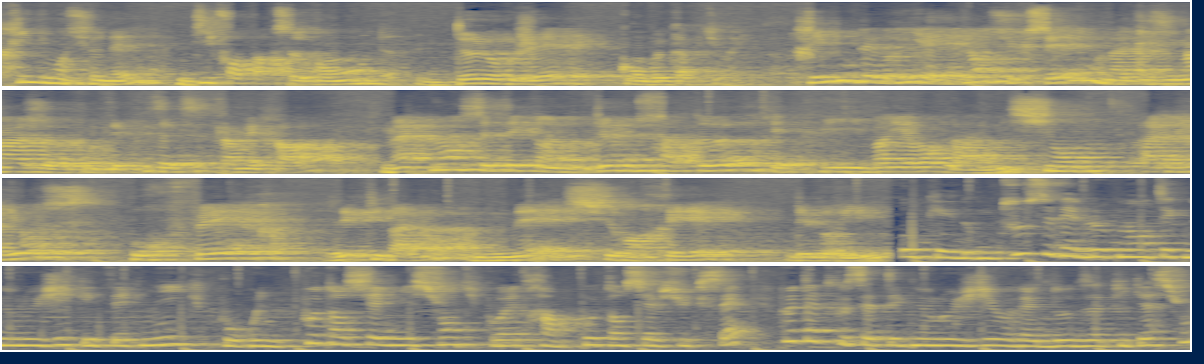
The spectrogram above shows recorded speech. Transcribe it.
tridimensionnelle 10 fois par seconde de l'objet qu'on veut capturer. Remove Débris a été un succès, on a des images qui ont été prises avec cette caméra. Maintenant, c'était qu'un démonstrateur et puis il va y avoir la mission Alios pour faire l'équivalent, mais sur un réel débris. Ok, donc tout ce développement technologique et technique pour une potentielle mission qui pourrait être un potentiel succès, peut-être que cette technologie aurait d'autres applications?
